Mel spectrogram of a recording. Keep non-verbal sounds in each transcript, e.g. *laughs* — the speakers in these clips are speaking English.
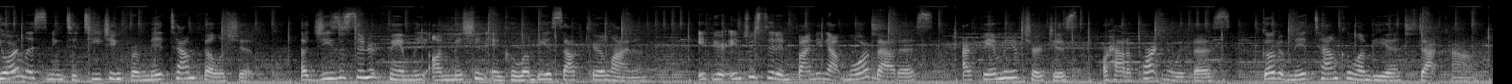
You're listening to Teaching from Midtown Fellowship, a Jesus centered family on mission in Columbia, South Carolina. If you're interested in finding out more about us, our family of churches, or how to partner with us, go to midtowncolumbia.com.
